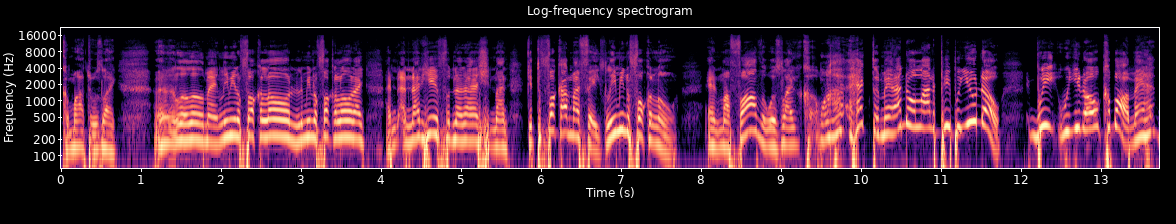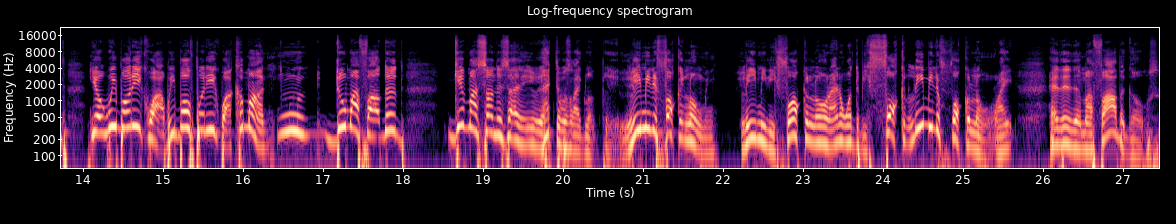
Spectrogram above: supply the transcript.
Camacho was like, little, little man, leave me the fuck alone. Leave me the fuck alone. I, I'm, I'm not here for none of that shit, man. Get the fuck out of my face. Leave me the fuck alone. And my father was like, Hector, man, I know a lot of people you know. We, we you know, come on, man. Yo, we both equal. We both put equal. Come on. Do my father. Give my son this. Uh, Hector was like, look, leave me the fuck alone, man. Leave me the fuck alone. I don't want to be fucking. Leave me the fuck alone, right? And then, then my father goes,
